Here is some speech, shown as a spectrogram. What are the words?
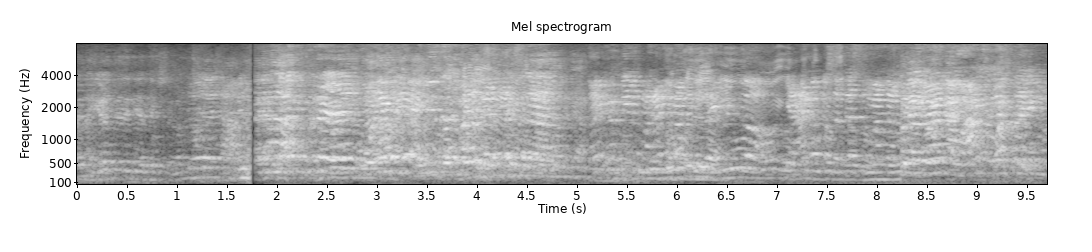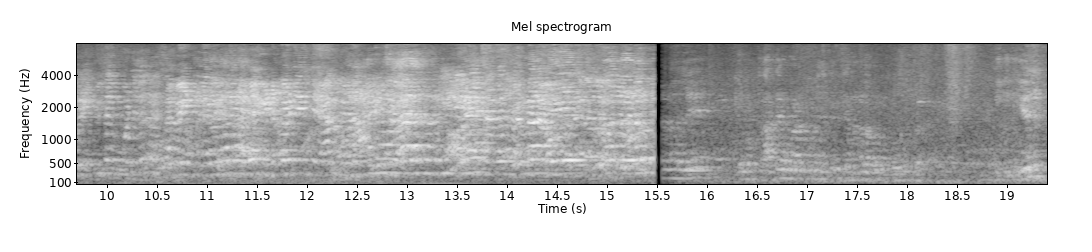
ನಾನು ಹೇಳ್ತಿದ್ದೀನಿ ಅಧ್ಯಕ್ಷ ಯಾರೊಬ್ಬ ಸದಸ್ಯರು ಮಾತಾಡ್ತಾರೆ ಕೆಲವು ಖಾತೆ ಮಾಡ್ಕೊಳ್ಳೋದಕ್ಕೆ ಜನರನ್ನು ಕೊಡ್ತಾರೆ ಏನಕ್ಕೆ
